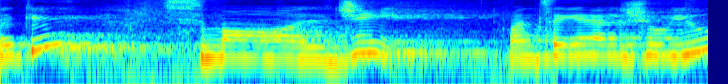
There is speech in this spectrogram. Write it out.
Okay? Small g. Once again i'll show you.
